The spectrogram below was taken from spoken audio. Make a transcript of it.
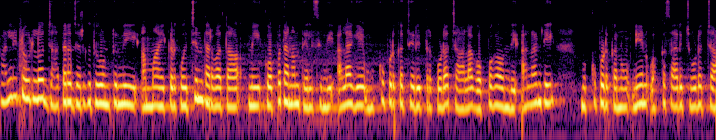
పల్లెటూరులో జాతర జరుగుతూ ఉంటుంది. అమ్మ ఇక్కడికి వచ్చిన తర్వాత మీ గొప్పతనం తెలిసింది. అలాగే ముక్కు పుడక చరిత్ర కూడా చాలా గొప్పగా ఉంది. అలాంటి ముక్కు పుడకను నేను ఒక్కసారి చూడొచ్చా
